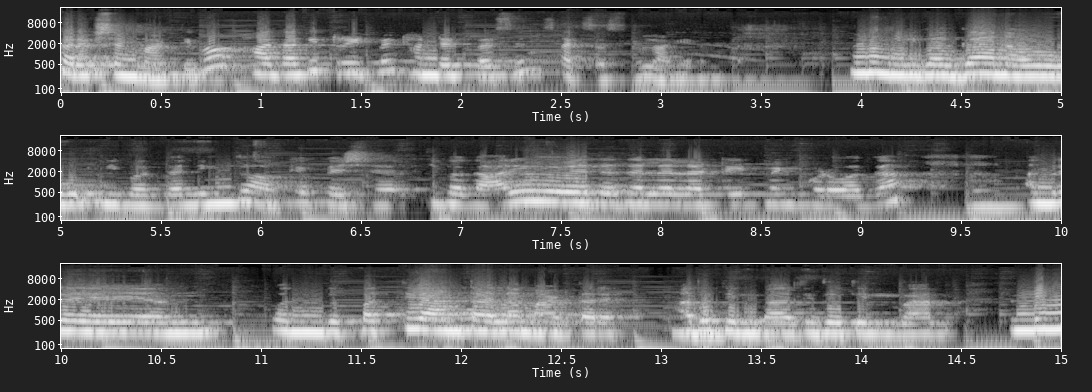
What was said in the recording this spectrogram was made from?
ಕರೆಕ್ಷನ್ ಮಾಡ್ತೀವೋ, ಹಾಗಾಗಿ ಟ್ರೀಟ್ಮೆಂಟ್ ಹಂಡ್ರೆಡ್ ಪರ್ಸೆಂಟ್ ಸಕ್ಸಸ್ಫುಲ್ ಆಗಿರುತ್ತೆ. ಮೇಡಮ್ ಇವಾಗ ನಾವು ಇವಾಗ ನಿಮ್ದು ಆಕ್ಯುಪೇಷನ್ ಇವಾಗ ಆಯುರ್ವೇದದಲ್ಲೆಲ್ಲ ಟ್ರೀಟ್ಮೆಂಟ್ ಕೊಡುವಾಗ ಅಂದ್ರೆ ಒಂದು ಪಥ್ಯ ಅಂತ ಎಲ್ಲ ಮಾಡ್ತಾರೆ. ಅದು ತಿನ್ಬಾರ್ದು ಇದು ತಿನ್ಬಾರ್ದು. ನಿಮ್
